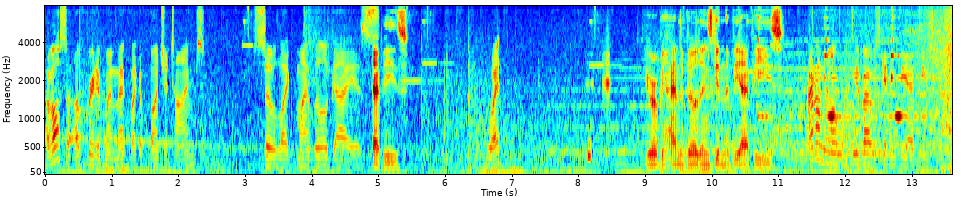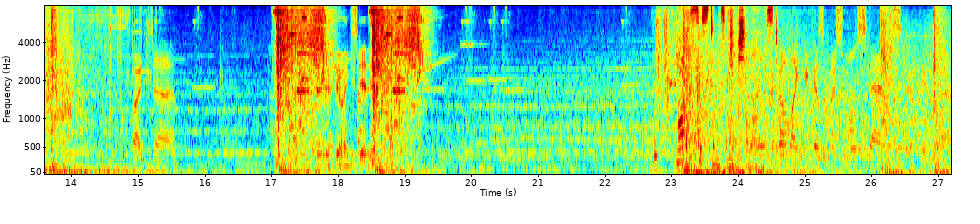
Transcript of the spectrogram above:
I've also upgraded my mech like a bunch of times, so like my little guy is VIPs? what? You were behind the buildings getting the VIPs? I don't know if I was getting VIPs or not, but uh, You're doing, you did it. Next systems I initialized. felt like because of my small stats, I could, uh,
